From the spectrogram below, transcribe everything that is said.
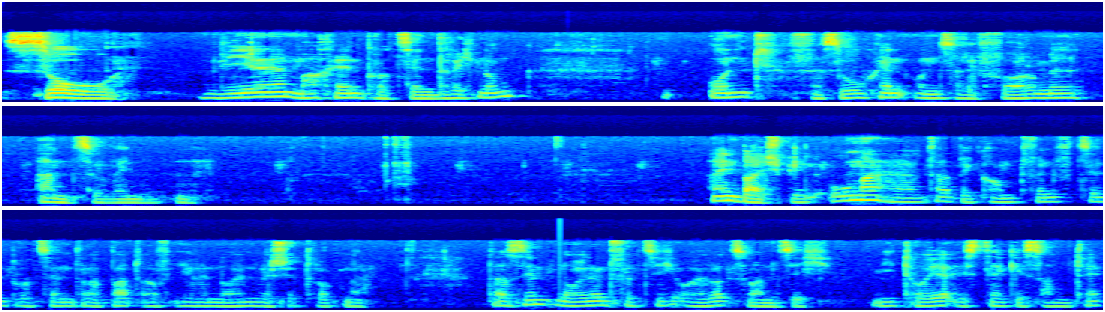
So, wir machen Prozentrechnung und versuchen unsere Formel anzuwenden. Ein Beispiel. Oma Hertha bekommt 15% Rabatt auf ihren neuen Wäschetrockner. Das sind 49,20 Euro. Wie teuer ist der gesamte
